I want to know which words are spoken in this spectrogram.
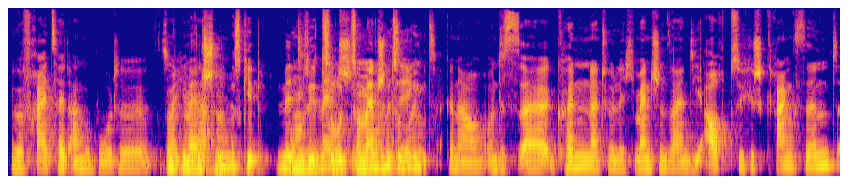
über Freizeitangebote. Solche mit Menschen. Sachen. Es geht mit um sie Menschen zurück zu Menschen unbedingt. zu bringen. Genau. Und es äh, können natürlich Menschen sein, die auch psychisch krank sind.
